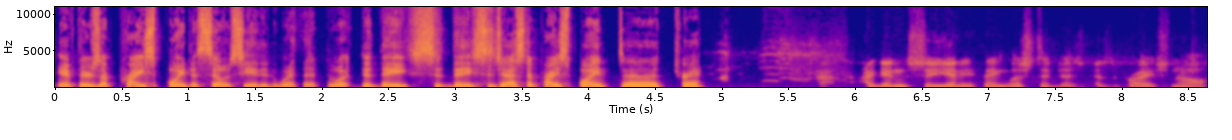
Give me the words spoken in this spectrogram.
if there's a price point associated with it. What did they they suggest a price point, uh, Trey? I didn't see anything listed as, as the price. No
